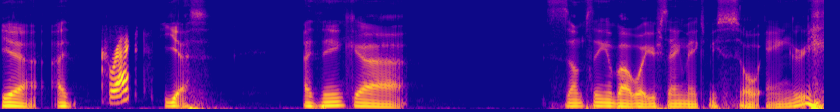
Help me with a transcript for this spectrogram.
Yeah. I Correct? yes. I think uh something about what you're saying makes me so angry.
